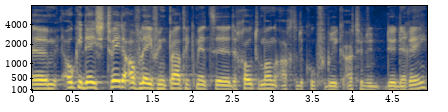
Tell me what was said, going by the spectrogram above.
Um, ook in deze tweede aflevering praat ik met uh, de grote man achter de koekfabriek, Arthur de, de.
